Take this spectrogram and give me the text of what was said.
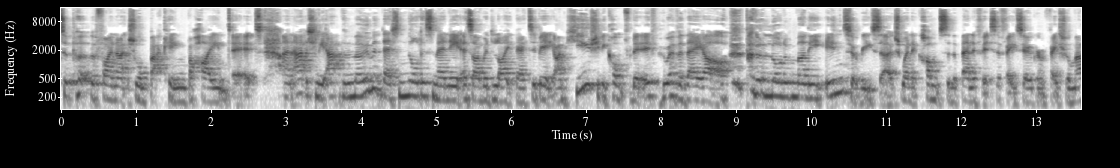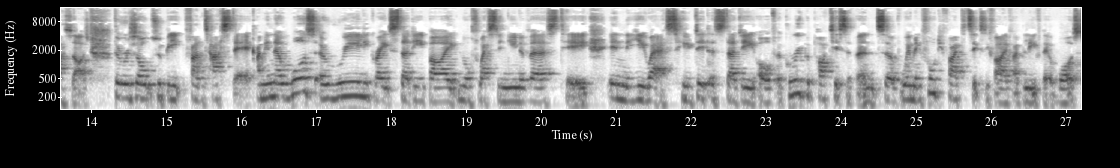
to put the financial backing behind it. And actually, at the moment, there's not as many as I would like there to be. I'm hugely confident if whoever they are put a lot of money into research when it comes to the benefits of face yoga and facial massage, the results would be fantastic. I mean, there was a really great study by Northwestern University in the US who did a study of a group of participants of women 45 to 65, I believe that it was.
